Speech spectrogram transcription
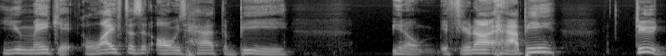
you make it. Life doesn't always have to be you know, if you're not happy, dude,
